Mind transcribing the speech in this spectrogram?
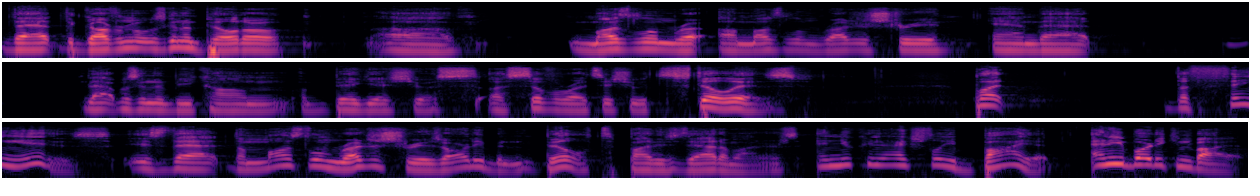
that the government was going to build a, a Muslim a Muslim registry, and that that was going to become a big issue, a, a civil rights issue. It still is, but the thing is, is that the Muslim registry has already been built by these data miners, and you can actually buy it. Anybody can buy it.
